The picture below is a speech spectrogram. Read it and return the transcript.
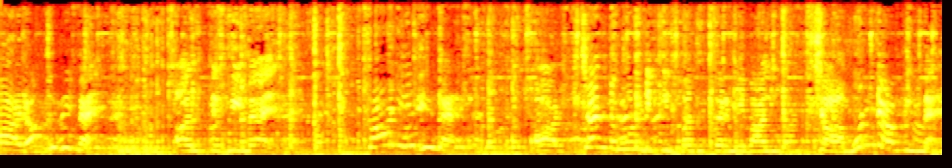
आरंभ भी मैं अंत भी मैं। बध करने वाली चामुंडा भी मैं।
